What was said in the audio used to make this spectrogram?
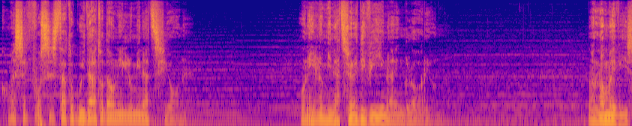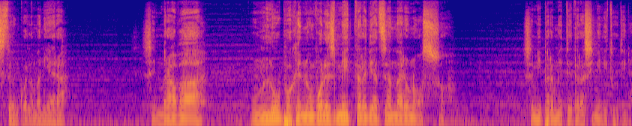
come se fosse stato guidato da un'illuminazione. Un'illuminazione divina in Glorion. Non l'ho mai visto in quella maniera. Sembrava un lupo che non vuole smettere di azzannare un osso, se mi permettete la similitudine.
